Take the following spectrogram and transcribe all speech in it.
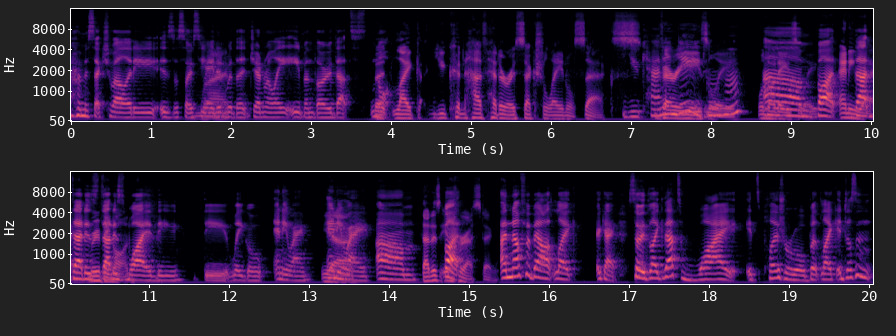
homosexuality is associated Right. with it generally even though that's But not like, you can have heterosexual anal sex. You can very indeed. easily. Mhm. Well, not um easily. but anyway, that that is that is on. why the the legal anyway Yeah. anyway um that is interesting. enough about like okay so like that's why it's pleasurable but like it doesn't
